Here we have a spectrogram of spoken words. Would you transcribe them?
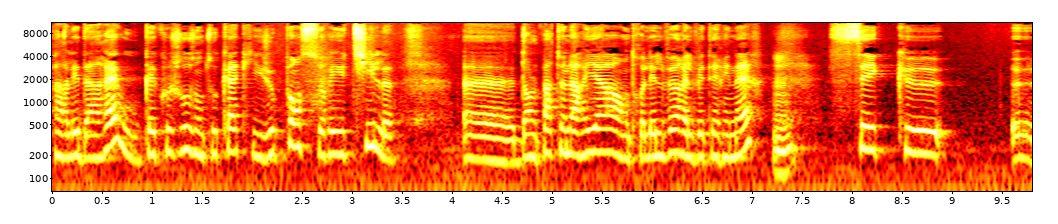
parler d'un rêve ou quelque chose en tout cas qui, je pense, serait utile euh, dans le partenariat entre l'éleveur et le vétérinaire, mmh. c'est que euh,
